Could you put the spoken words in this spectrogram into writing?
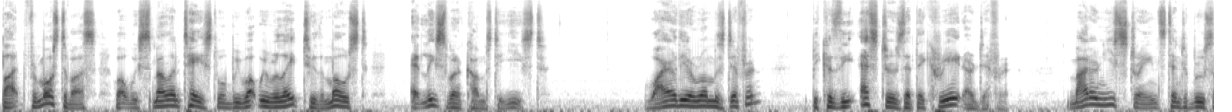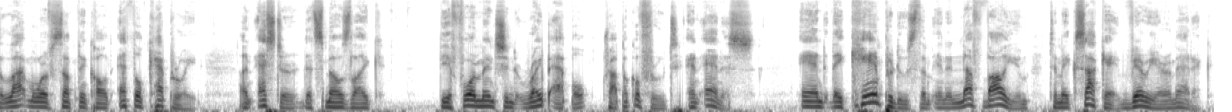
But for most of us, what we smell and taste will be what we relate to the most, at least when it comes to yeast. Why are the aromas different? Because the esters that they create are different. Modern yeast strains tend to produce a lot more of something called ethyl caproate, an ester that smells like the aforementioned ripe apple, tropical fruit, and anise and they can produce them in enough volume to make sake very aromatic.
